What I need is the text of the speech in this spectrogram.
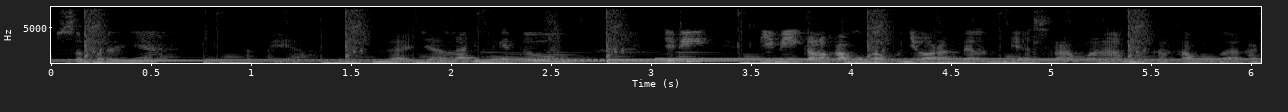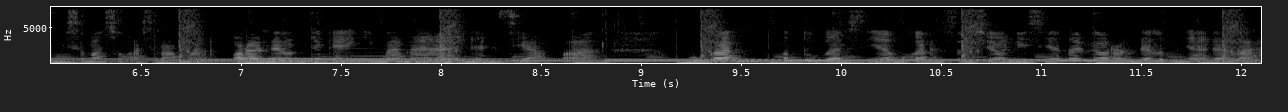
sebenarnya apa ya nggak jalan gitu. Jadi gini kalau kamu nggak punya orang dalam di asrama maka kamu nggak akan bisa masuk asrama. Orang dalamnya kayak gimana dan siapa? Bukan petugasnya bukan resepsionisnya tapi orang dalamnya adalah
